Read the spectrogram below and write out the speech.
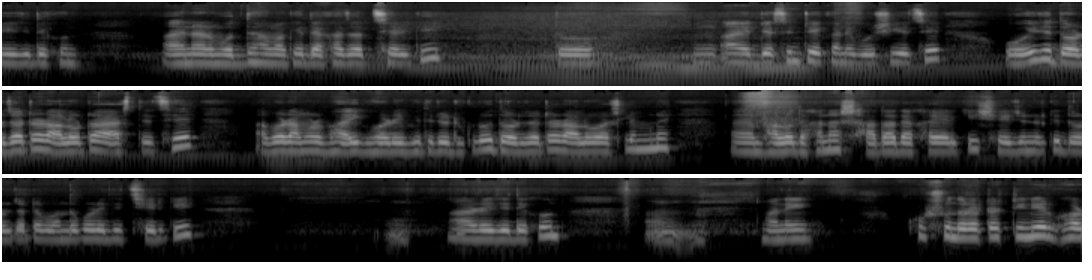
এই যে দেখুন, আয়নার মধ্যে আমাকে দেখা যাচ্ছে আর কি। তো ড্রেসিংটা এখানে বসিয়েছে। ওই যে দরজাটার আলোটা আসতেছে, আবার আমার ভাই ঘরের ভিতরে ঢুকলো, দরজাটার আলো আসলে মানে ভালো দেখা না, সাদা দেখায় আর কি, সেই জন্য আর কি দরজাটা বন্ধ করে দিচ্ছি আর কি। আর এই যে দেখুন মানে খুব সুন্দর একটা টিনের ঘর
